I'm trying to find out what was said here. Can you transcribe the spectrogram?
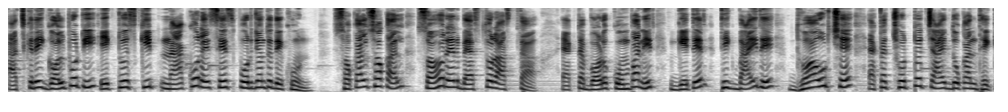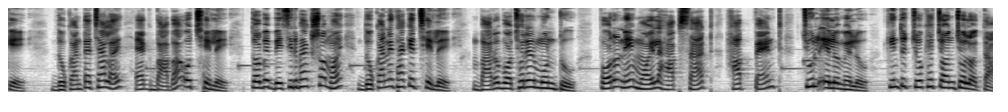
আজকের এই গল্পটি একটু স্কিপ না করে শেষ পর্যন্ত দেখুন। সকাল সকাল শহরের ব্যস্ত রাস্তা। একটা বড় কোম্পানির গেটের ঠিক বাইরে ধোঁয়া উঠছে একটা ছোট্ট চায়ের দোকান থেকে। দোকানটা চালায় এক বাবা ও ছেলে। তবে বেশিরভাগ সময় দোকানে থাকে ছেলে, বারো বছরের মন্টু। পরনে ময়লা হাফ শার্ট, হাফ প্যান্ট, চুল এলোমেলো, কিন্তু চোখে চঞ্চলতা,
